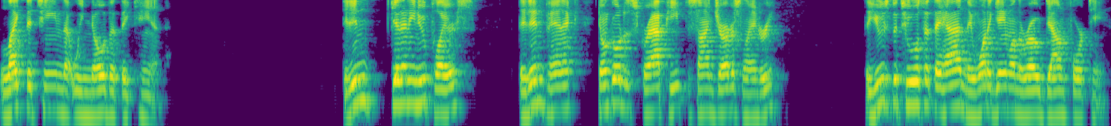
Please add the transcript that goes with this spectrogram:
like the team that we know that they can. They didn't get any new players. They didn't panic. Don't go to the scrap heap to sign Jarvis Landry. They used the tools that they had and they won a game on the road down 14.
